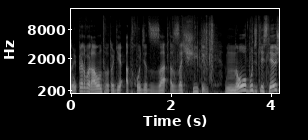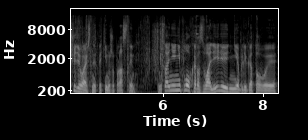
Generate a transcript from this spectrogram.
Ну и первый раунд в итоге отходит за защитой. Но будет ли следующий девайсный таким же простым? Тут они неплохо развалили, не были готовы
